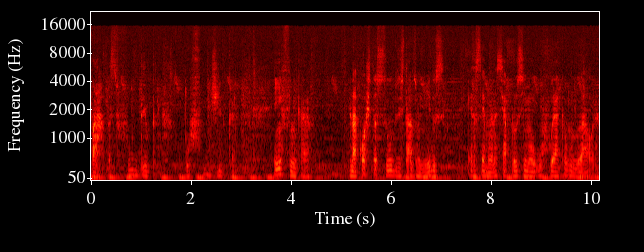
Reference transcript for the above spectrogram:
farpas. Fudeu. Tô fudido, cara. Enfim, cara. Na costa sul dos Estados Unidos, essa semana se aproximou o furacão Laura.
